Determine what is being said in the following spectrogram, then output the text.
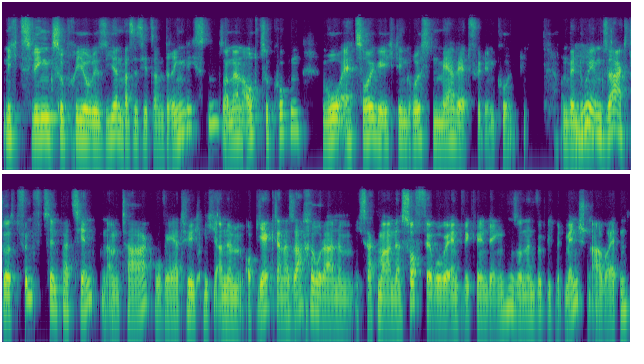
nicht zwingend zu priorisieren, was ist jetzt am dringlichsten, sondern auch zu gucken, wo erzeuge ich den größten Mehrwert für den Kunden. Und wenn mhm. du eben sagst, du hast 15 Patienten am Tag, wo wir natürlich nicht an einem Objekt, an einer Sache oder an einem, ich sag mal, an der Software, wo wir entwickeln, denken, sondern wirklich mit Menschen arbeiten,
